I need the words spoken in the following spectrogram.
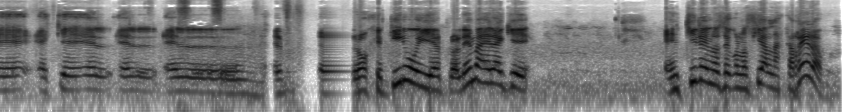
eh, es que el, el, el, el, objetivo y el problema era que en Chile no se conocían las carreras. Pues.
